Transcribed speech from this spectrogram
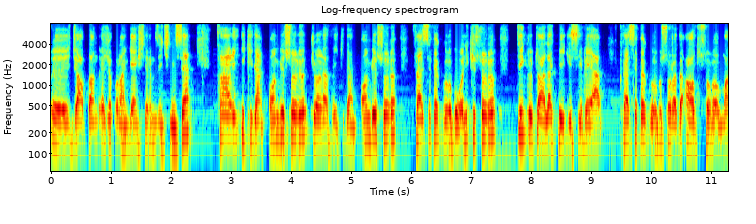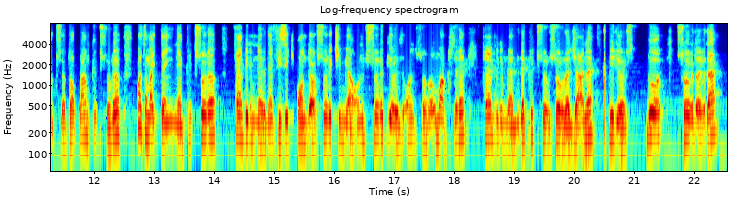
e, cevaplandıracak olan gençlerimiz için ise tarih 2'den 11 soru, coğrafya 2'den 11 soru, felsefe grubu 12 soru, din kültürü ahlak bilgisi veya felsefe grubu soruda 6 soru olmak üzere toplam 40 soru, matematikten yine 40 soru, fen bilimlerinden fizik 14 soru, kimya 13 soru, biyoloji 13 soru olmak üzere fen bilimlerinde de 40 soru sorulacağını biliyoruz. Bu soruları da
